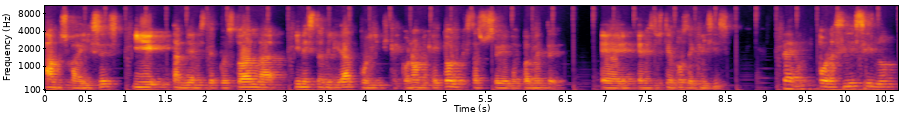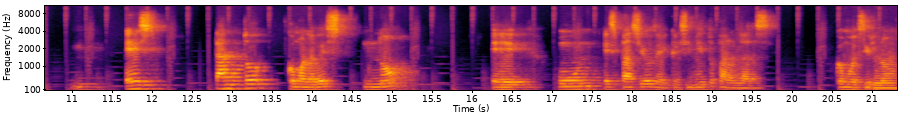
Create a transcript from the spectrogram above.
ambos países y también este, pues, toda la inestabilidad política, económica y todo lo que está sucediendo actualmente eh, en estos tiempos de crisis. Pero, por así decirlo, es tanto como a la vez no eh, un espacio de crecimiento para las ¿cómo decirlo?,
